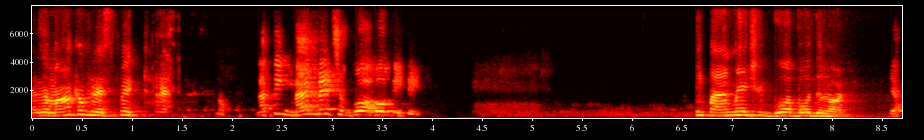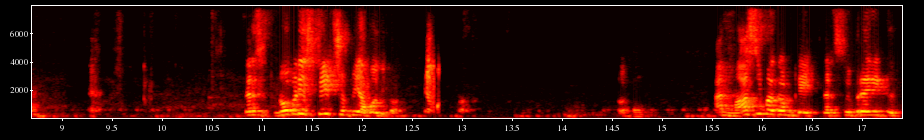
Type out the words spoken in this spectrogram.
As a mark of respect. nothing man-made should go above the think man-made should go above the Lord. Yeah. There is nobody's feet should be above the Lord. Okay. And Masimagam date, that is February to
